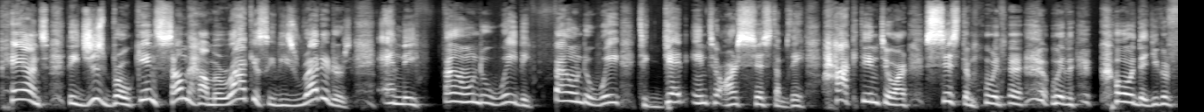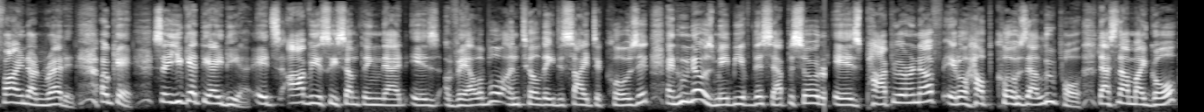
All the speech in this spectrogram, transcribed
pants. They just broke in somehow miraculously these redditors and they found a way. They found a way to get into our systems. They hacked into our system with a, with code that you could find on Reddit. Okay, so you get the idea. It's obviously something that is available until they decide to close it. And who knows, maybe if this episode is popular enough, it'll help close that loophole. That's not my goal,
